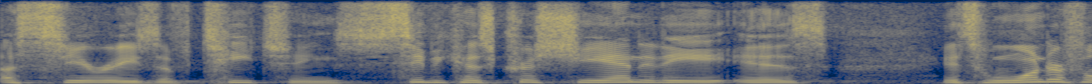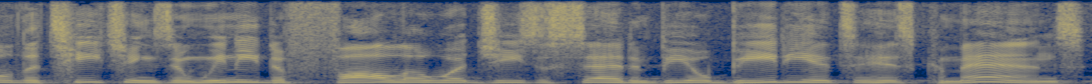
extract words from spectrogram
a series of teachings. See, because Christianity is, it's wonderful, the teachings, and we need to follow what Jesus said and be obedient to his commands.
